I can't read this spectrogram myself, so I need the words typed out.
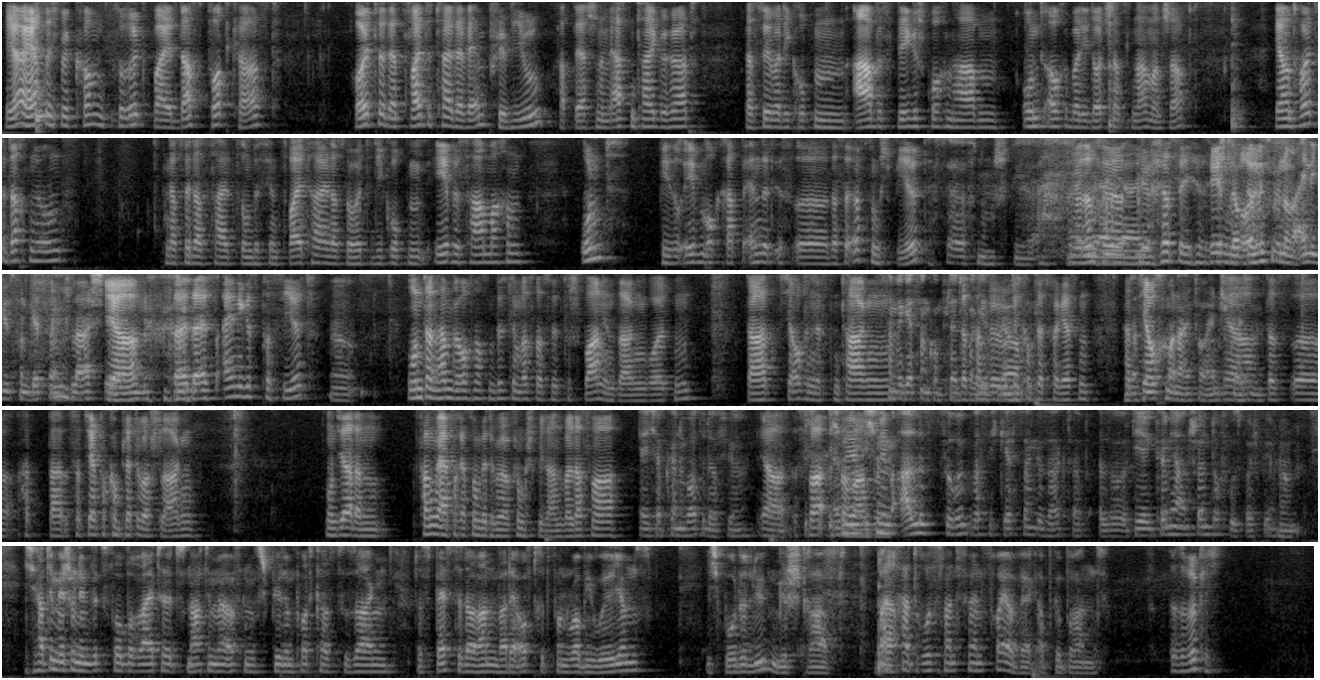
Ja, herzlich willkommen zurück bei Das Podcast. Heute der zweite Teil der WM-Preview. Habt ihr ja schon im ersten Teil gehört, dass wir über die Gruppen A bis D gesprochen haben und auch über die deutsche Nationalmannschaft. Ja, und heute dachten wir uns, dass wir das halt so ein bisschen zweiteilen, dass wir heute die Gruppen E bis H machen und wie soeben auch gerade beendet ist, äh, das Eröffnungsspiel. Das Eröffnungsspiel. Über das, Ja, wir, ja, ja. über das wir hier reden Ich glaube, da müssen wir noch einiges von gestern klarstellen. ja, da, da ist einiges passiert. Ja. Und dann haben wir auch noch ein bisschen was, was wir zu Spanien sagen wollten. Da hat sich ja auch in den letzten Tagen. Das haben wir gestern komplett das haben vergessen. wir wirklich Ja. komplett vergessen. Hat Das sich muss auch, man einfach ja, einsprechen. das, äh, hat, das hat sich einfach komplett überschlagen. Und ja, dann fangen wir einfach erstmal mit dem Eröffnungsspiel an, weil das war, Ey, ich habe keine Worte dafür. ja, es war, Ich, es ich war nehme ich Wahnsinn. nehm alles zurück, was ich gestern gesagt habe. Also, die können ja anscheinend doch Fußball spielen. Ja. Ich hatte mir schon den Witz vorbereitet, nach dem Eröffnungsspiel im Podcast zu sagen, das Beste daran war der Auftritt von Robbie Williams. Ich wurde Lügen gestraft. Was Ja. hat Russland für ein Feuerwerk abgebrannt? Also wirklich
